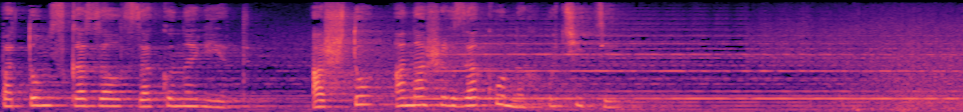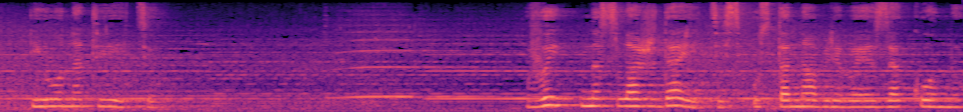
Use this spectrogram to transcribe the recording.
Потом сказал законовед, «А что о наших законах, учитель?» И он ответил, Вы наслаждаетесь, устанавливая законы,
